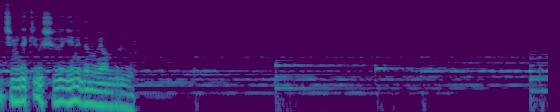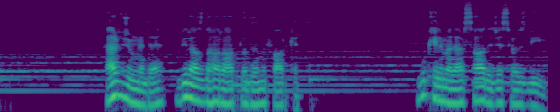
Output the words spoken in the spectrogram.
İçimdeki ışığı yeniden uyandırıyorum. Her cümlede biraz daha rahatladığını fark et. Bu kelimeler sadece söz değil.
